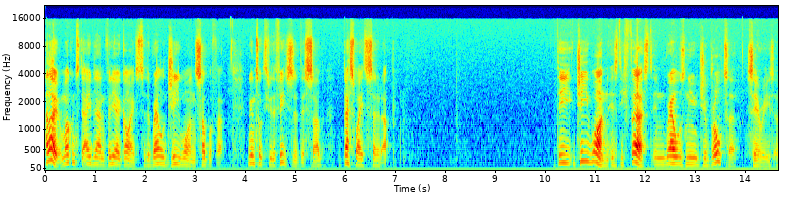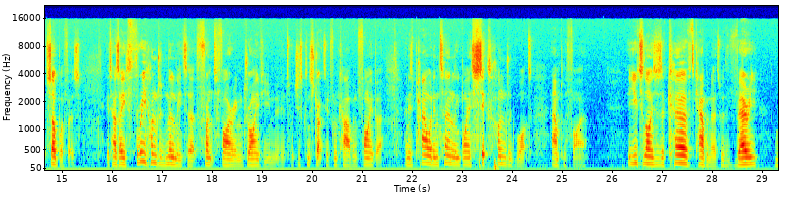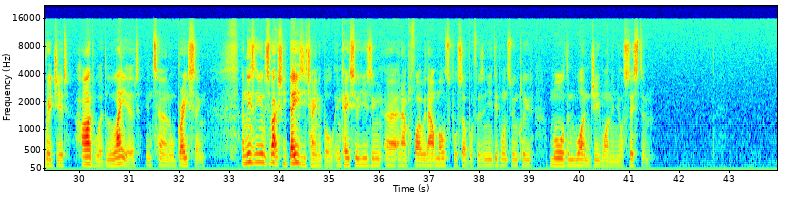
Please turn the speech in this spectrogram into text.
Hello and welcome to the AVLand video guide to the REL G1 subwoofer. We're going to talk through the features of this sub, the best way to set it up. The G1 is the first in REL's new Gibraltar series of subwoofers. It has a 300mm front firing drive unit which is constructed from carbon fibre and is powered internally by a 600 watt amplifier. It utilises a curved cabinet with very rigid, hardwood, layered internal bracing. And these are units are actually daisy chainable in case you're using uh, an amplifier without multiple subwoofers and you did want to include more than one G1 in your system.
